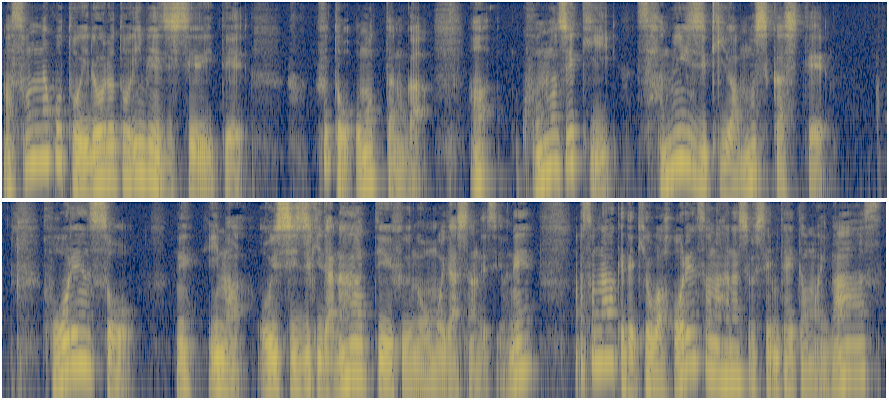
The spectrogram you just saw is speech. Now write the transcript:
まあ、そんなことをいろいろとイメージしていてふと思ったのがあこの時期寒い時期はもしかしてほうれん草ね今美味しい時期だなっていうふうの思い出したんですよね、まあ、そんなわけで今日はほうれん草の話をしてみたいと思います。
